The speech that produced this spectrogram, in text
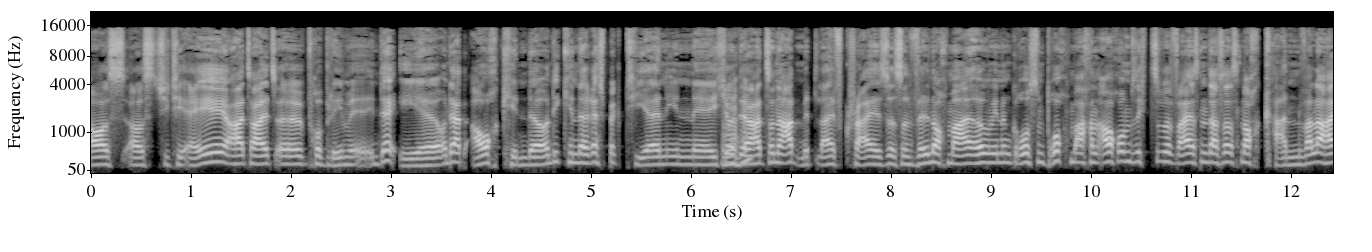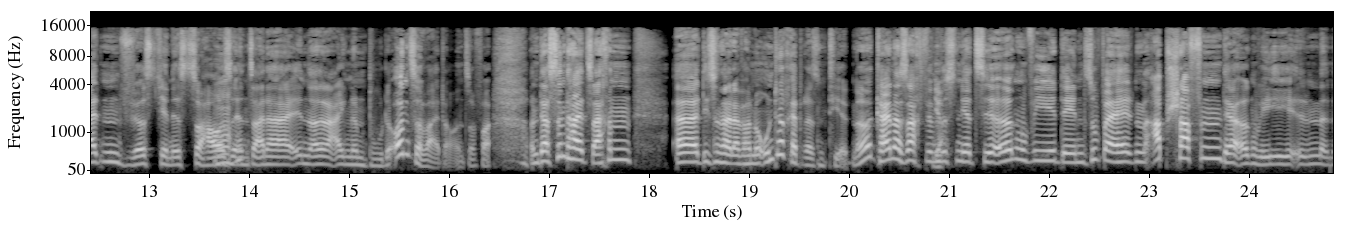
aus, aus GTA hat halt äh, Probleme in der Ehe und er hat auch Kinder und die Kinder respektieren ihn nicht mhm. und er hat so eine Art Midlife-Crisis und will noch mal irgendwie einen großen Bruch machen, auch um sich zu beweisen, dass er es noch kann, weil er halt ein Würstchen ist zu Hause mhm. in seiner in seiner eigenen Bude und so weiter und so fort. Und das sind halt Sachen, äh, die sind halt einfach nur unterrepräsentiert. Ne? Keiner sagt, wir ja. müssen jetzt hier irgendwie den Superhelden abschaffen, der irgendwie äh,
